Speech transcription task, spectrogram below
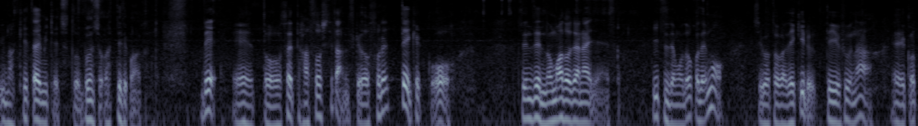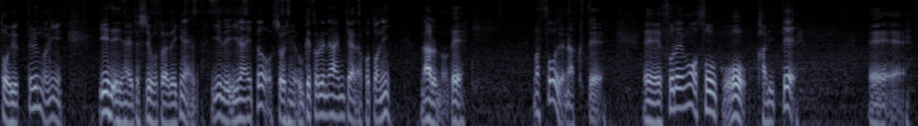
ー、今携帯見てちょっと文章が出てこなかった。で、えーと、そうやって発送してたんですけどそれって結構全然ノマドじゃないじゃないですか。いつでもどこでも仕事ができるっていう風なことを言ってるのに家でいないと仕事ができない家でいないと商品が受け取れないみたいなことになるので、まあ、そうじゃなくて、えー、それも倉庫を借りて、えー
